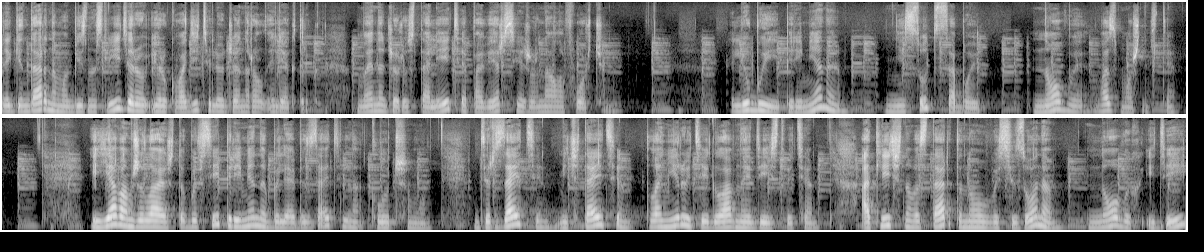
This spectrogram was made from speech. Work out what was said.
легендарному бизнес-лидеру и руководителю General Electric, менеджеру столетия по версии журнала Fortune. Любые перемены несут с собой новые возможности. И я вам желаю, чтобы все перемены были обязательно к лучшему. Дерзайте, мечтайте, планируйте и, главное, действуйте. Отличного старта нового сезона, новых идей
